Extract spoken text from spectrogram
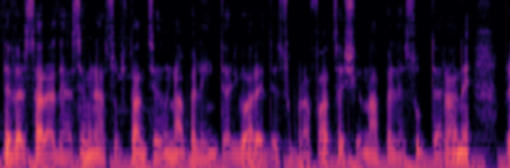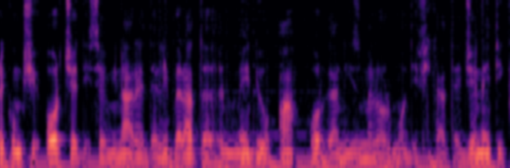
deversarea de asemenea substanțe în apele interioare de suprafață și în apele subterane, precum și orice diseminare deliberată în mediu a organismelor modificate genetic.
